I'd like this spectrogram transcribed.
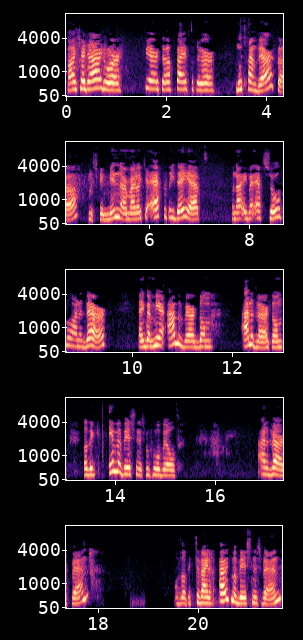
Maar als jij daardoor 40, 50 uur moet gaan werken, misschien minder, maar dat je echt het idee hebt van nou, ik ben echt zoveel aan het werk. En ik ben meer aan mijn werk dan aan het werk dan dat ik in mijn business bijvoorbeeld aan het werk ben. Of dat ik te weinig uit mijn business ben,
